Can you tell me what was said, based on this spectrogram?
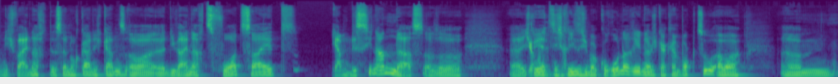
nicht Weihnachten ist ja noch gar nicht ganz, aber äh, die Weihnachtsvorzeit ja ein bisschen anders. Also äh, ich ja. will jetzt nicht riesig über Corona reden, habe ich gar keinen Bock zu, aber ähm,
